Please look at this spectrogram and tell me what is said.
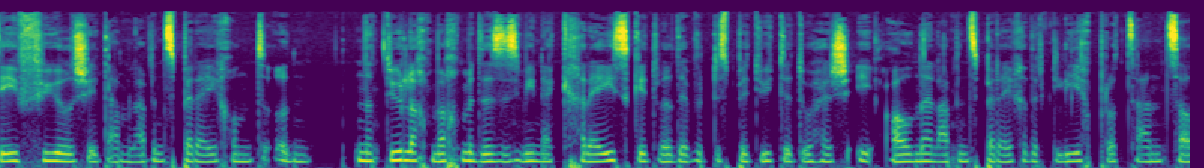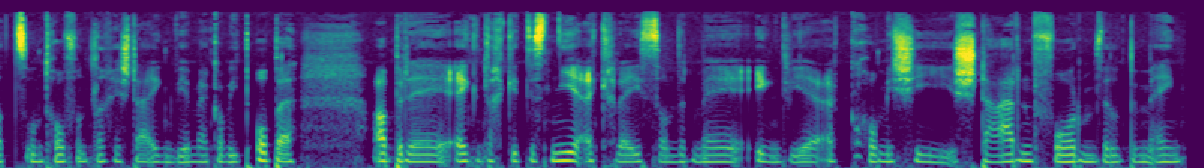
dich fühlst in diesem Lebensbereich und, und natürlich möchte man, dass es wie einen Kreis gibt, weil dann würde das bedeuten, du hast in allen Lebensbereichen den gleichen Prozentsatz und hoffentlich ist der irgendwie mega weit oben. Aber äh, eigentlich gibt es nie einen Kreis, sondern mehr irgendwie eine komische Sternform, weil beim einen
